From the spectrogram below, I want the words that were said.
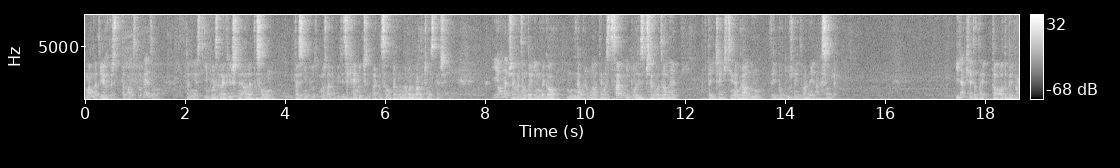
mam nadzieję, że też to Państwo wiedzą. To nie jest impuls elektryczny, ale to, są, to jest impuls, można powiedzieć, chemiczny. Tak? To są pewne naładowane cząsteczki. I one przechodzą do innego neuronu, natomiast sam impuls jest przewodzony w tej części neuronu, tej podłużnej, zwanej aksony. I jak się to, to odbywa?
